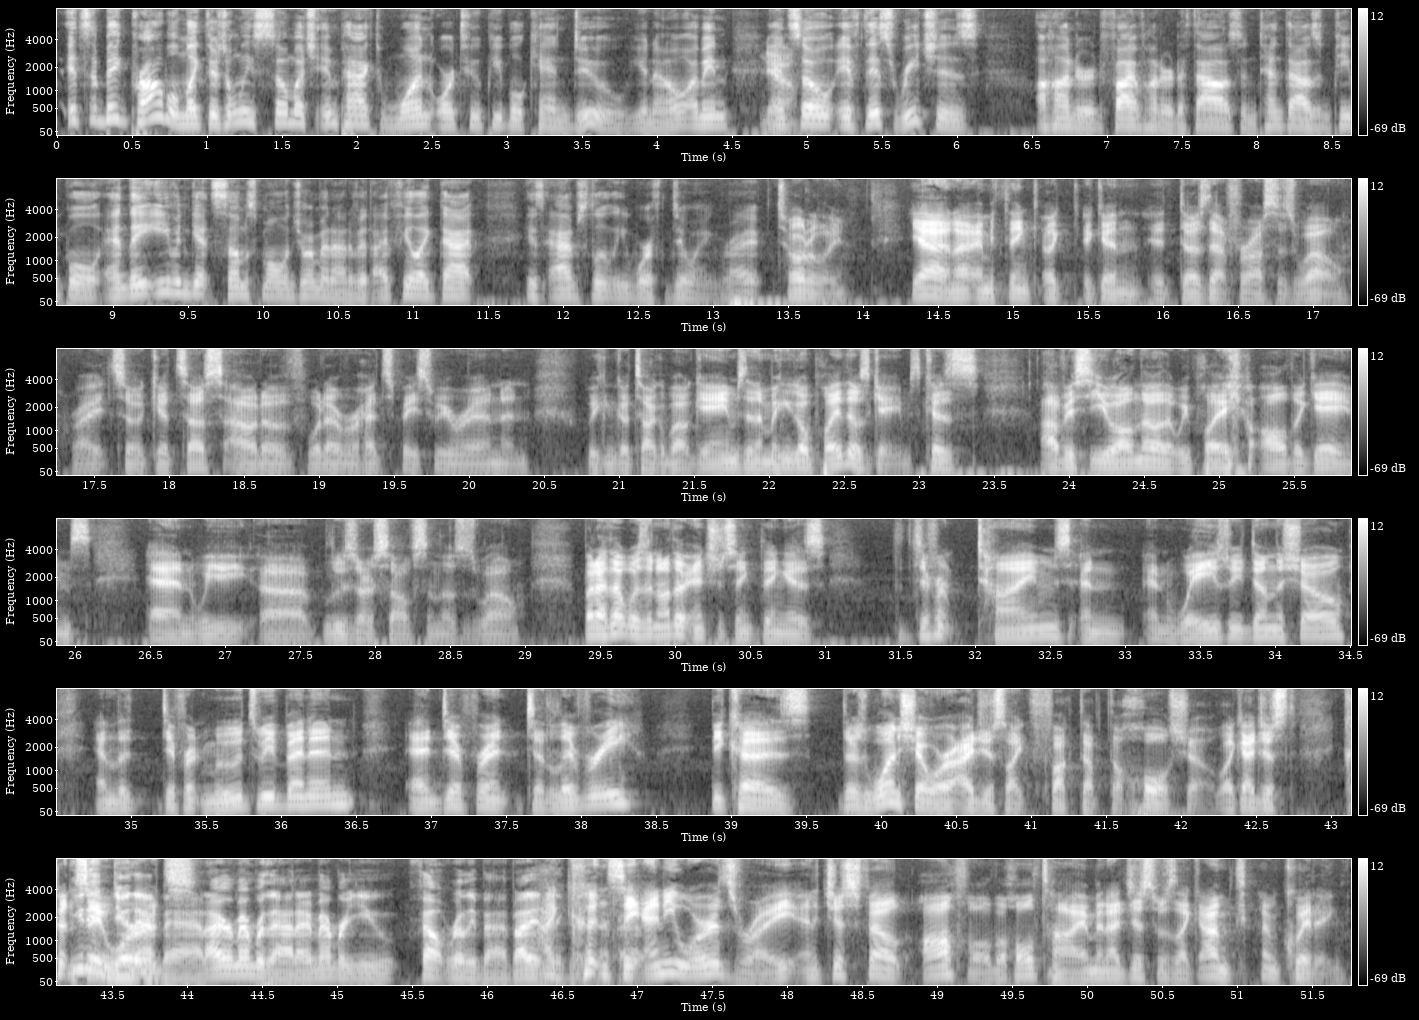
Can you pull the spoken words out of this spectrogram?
it's a big problem. Like there's only so much impact one or two people can do, you know? I mean, Yeah. and so if this reaches 100, 500, 1000, 10,000 people and they even get some small enjoyment out of it, I feel like that is absolutely worth doing, right? Totally. Yeah, and I, I mean, think like, again, it does that for us as well, right? So it gets us out of whatever headspace we were in, and we can go talk about games, and then we can go play those games because obviously you all know that we play all the games, and we uh, lose ourselves in those as well. But I thought was another interesting thing is the different times and and ways we've done the show, and the different moods we've been in, and different delivery, because. There's one show where I just like fucked up the whole show. Like I just couldn't You say didn't do words. that bad. I remember that. I remember you felt really bad, but I didn't I couldn't say bad. any words right, and it just felt awful the whole time. And I just was like, I'm I'm quitting.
